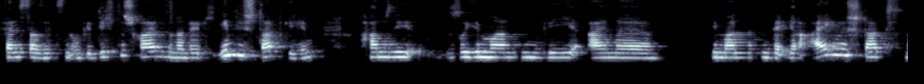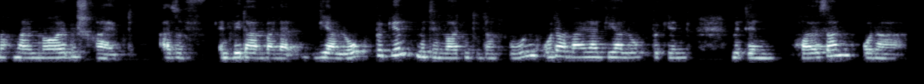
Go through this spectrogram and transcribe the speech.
Fenster sitzen und Gedichte schreiben, sondern wirklich in die Stadt gehen, haben sie so jemanden wie eine, jemanden, der ihre eigene Stadt nochmal neu beschreibt. Also entweder weil er Dialog beginnt mit den Leuten, die dort wohnen, oder weil er Dialog beginnt mit den Häusern oder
